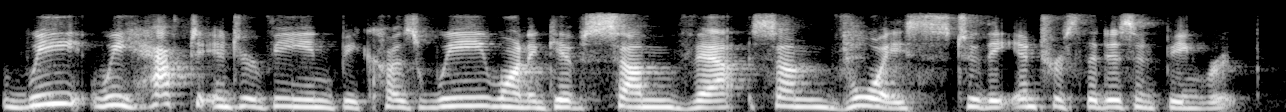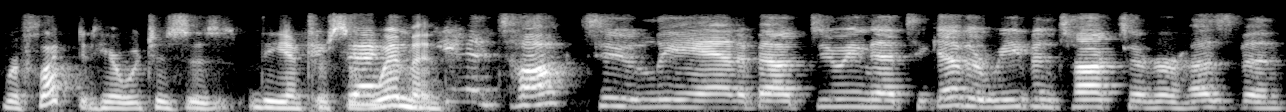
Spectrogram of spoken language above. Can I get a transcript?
we we have to intervene because we want to give some va- some voice to the interest that isn't being re- reflected here, which is, is the interest Exactly. of women. We had talked to Leanne about doing that together. We even talked to her husband,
